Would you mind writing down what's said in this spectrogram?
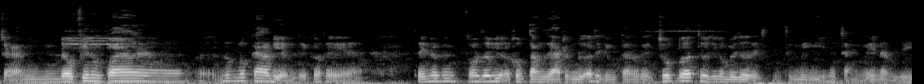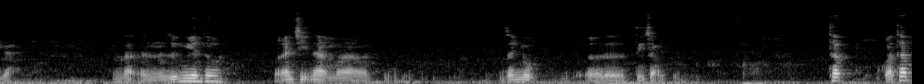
chẳng hạn đầu phiên hôm qua ờ, lúc nó cao điểm thì có thể thấy nó có dấu hiệu không tăng giá được nữa thì chúng ta có thể chốt bớt thôi chứ còn bây giờ thì, thì mình nghĩ là chẳng nên làm gì cả. Là, ừ, giữ nguyên thôi. Còn anh chị nào mà danh mục ở tỷ trọng thấp quá thấp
